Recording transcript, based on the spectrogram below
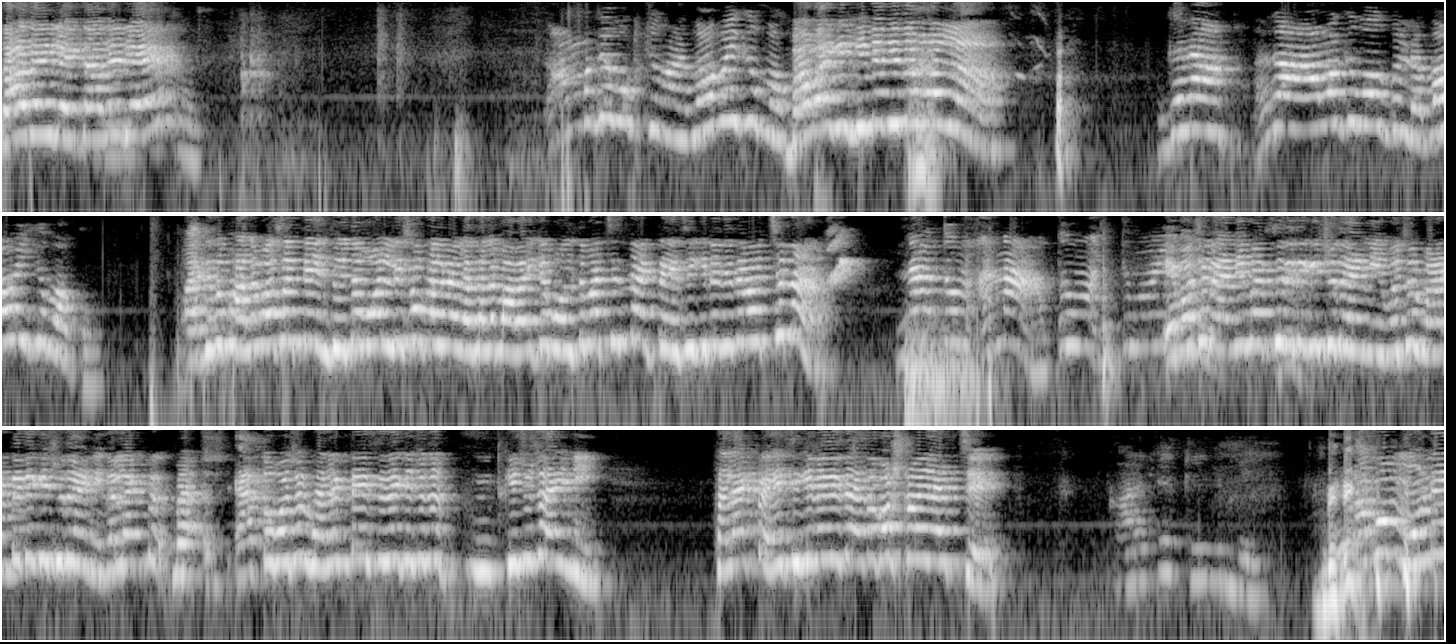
তাড়াতাড়ি লে তাড়াতাড়ি লে আমাকে বকছো না বাবাইকে বকো বাবাইকে কিনে দিতে বল না কেন না আমাকে বকবে না বাবাইকে বকো আজকে তো ভালোবাসার দিন তুই তো বললি সকালবেলা তাহলে বাবাইকে বলতে পারছিস না একটা এসি কিনে দিতে পারছে না না তুমি না তুমি তুমি এবছর অ্যানিভার্সারিতে কিছু দেয়নি এবছর বার্থডেতে কিছু দেয়নি তাহলে একটা ভ্যা- এত বছর ভ্যালেন্টাইন্স ডে কিছু দে- কিছু চাইনি তাহলে একটা এসি কিনে দিতে এত কষ্ট হয়ে যাচ্ছে কালকে কিনবে এরকম মনে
